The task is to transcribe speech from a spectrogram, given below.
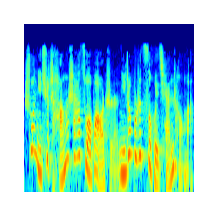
说：“你去长沙做报纸，你这不是自毁前程吗？”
